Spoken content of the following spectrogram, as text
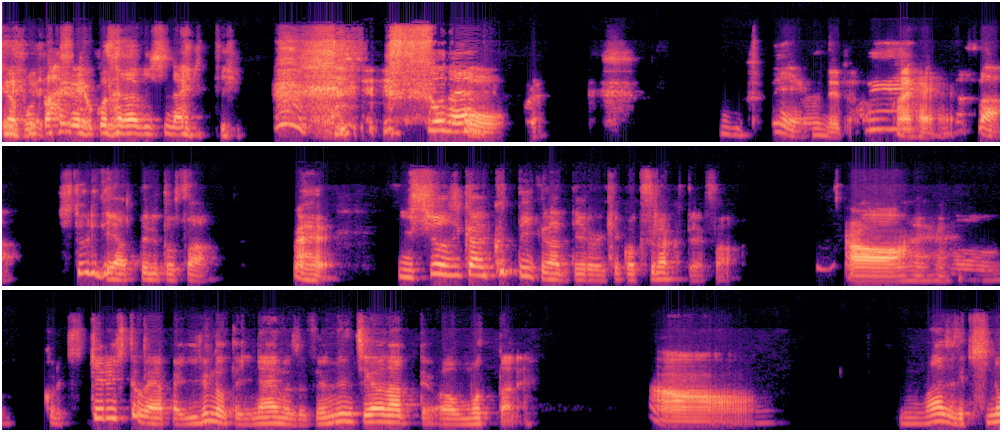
いやボタンが横並びしないっていう。そう悩んでおで、なんでだこれはいはいはい。がさ、一人でやってるとさ、はい。一生時間食っていくなっていうのが結構辛くてさ、ああ、はいはい。これ聞ける人がやっぱいるのといないのじゃ全然違うなって思ったね。あマジで昨日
